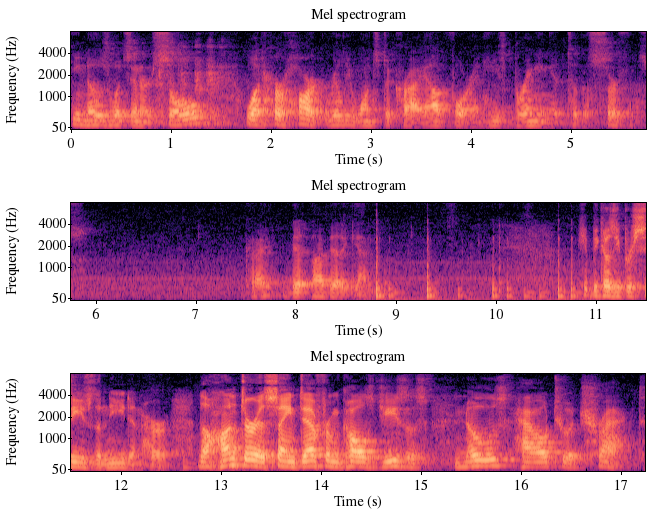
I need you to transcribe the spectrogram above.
He knows what's in her soul, what her heart really wants to cry out for, and he's bringing it to the surface. Okay? Bit by bit again. Because he perceives the need in her. The hunter, as St. Ephrem calls Jesus, knows how to attract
